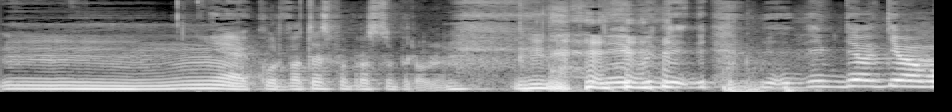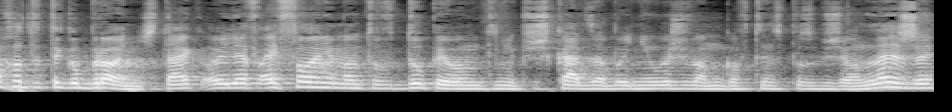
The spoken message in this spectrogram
Mm, nie, kurwa, to jest po prostu problem. nie, nie, nie, nie, mam ochoty tego bronić, tak? O ile w iPhone'ie mam to w dupie, bo mi to nie przeszkadza, bo nie używam go w ten sposób, że on leży.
